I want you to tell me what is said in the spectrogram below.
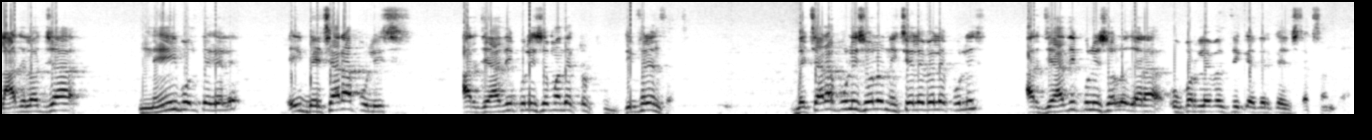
লাজ লজ্জা নেই বলতে গেলে। এই বেচারা পুলিশ আর জেহাদি পুলিশের মধ্যে একটু ডিফারেন্স আছে। বেচারা পুলিশ হলো নিচে লেভেলে পুলিশ আর জেহাদি পুলিশ হলো যারা উপর লেভেল থেকে এদেরকে ইনস্ট্রাকশন দেয়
